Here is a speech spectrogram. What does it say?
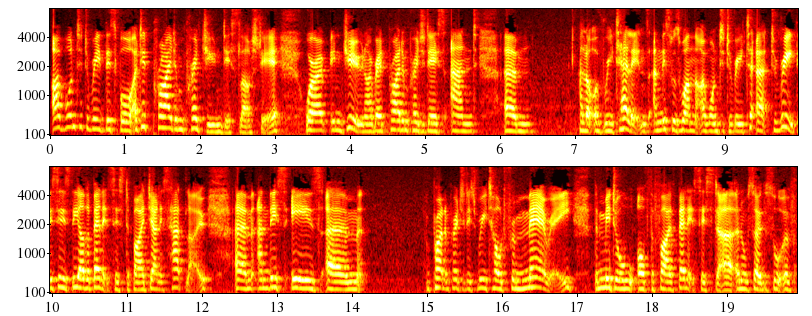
I wanted to read this for, I did Pride and Prejudice last year, where I, in June I read Pride and Prejudice and um, a lot of retellings and this was one that I wanted to read. Uh, to read. This is The Other Bennett Sister by Janice Hadlow um, and this is um, Pride and Prejudice retold from Mary, the middle of the five Bennett sister and also the sort of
